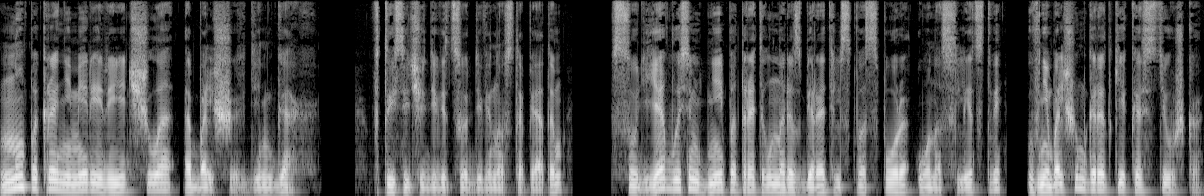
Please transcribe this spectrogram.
Но, по крайней мере, речь шла о больших деньгах. В 1995-м Судья восемь дней потратил на разбирательство спора о наследстве в небольшом городке Костюшка,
